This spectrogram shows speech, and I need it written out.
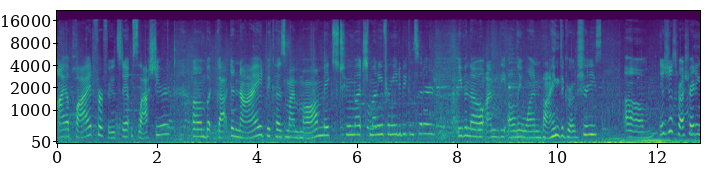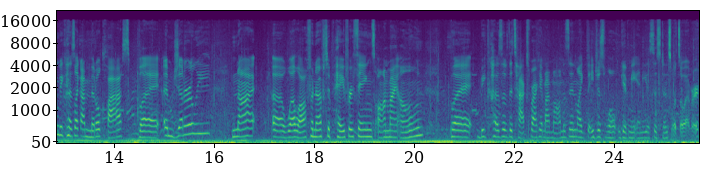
I applied for food stamps last year, um, but got denied because my mom makes too much money for me to be considered, even though I'm the only one buying the groceries. Um, it's just frustrating because like I'm middle class, but I'm generally not uh, well off enough to pay for things on my own but because of the tax bracket my mom is in, like they just won't give me any assistance whatsoever.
